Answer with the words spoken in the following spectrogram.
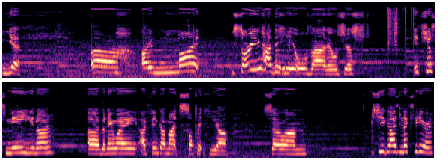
yeah, uh, I might. Sorry you had to hear all that. It was just, it's just me, you know. Uh, but anyway, I think I might stop it here. So, um, see you guys next video.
